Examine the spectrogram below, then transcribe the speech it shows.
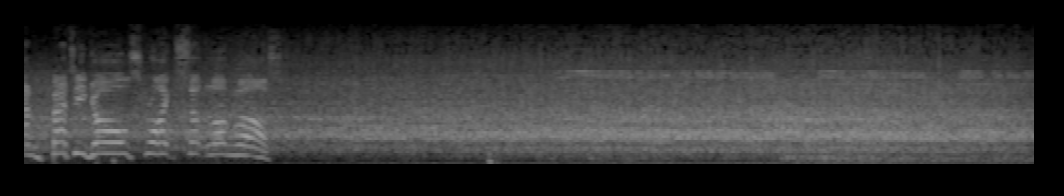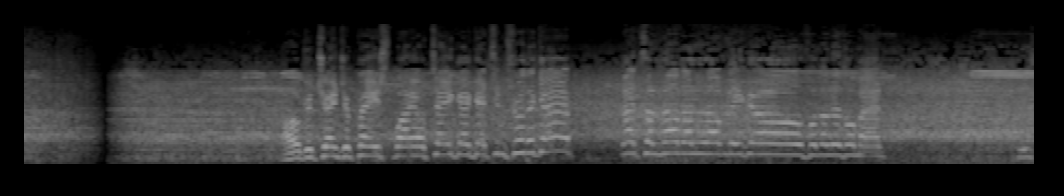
And Batty goal strikes at long last. Oh, good change of pace by Ortega. Gets him through the gap. That's another lovely goal for the little man. He's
